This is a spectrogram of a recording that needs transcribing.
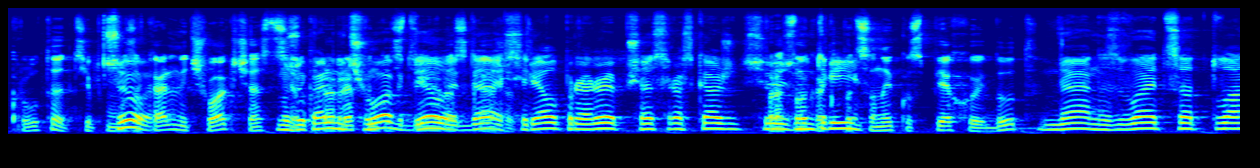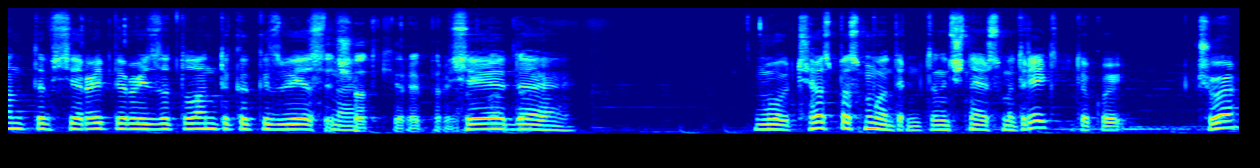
круто, типа, Всё. музыкальный чувак сейчас музыкальный чувак делает, да, расскажет. сериал про рэп, сейчас расскажет все Про то, изнутри. как пацаны к успеху идут. Да, называется Атланта, все рэперы из Атланты, как Все известно. четкие рэперы. Все, да. Вот, сейчас посмотрим. Ты начинаешь смотреть, и такой, чё?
